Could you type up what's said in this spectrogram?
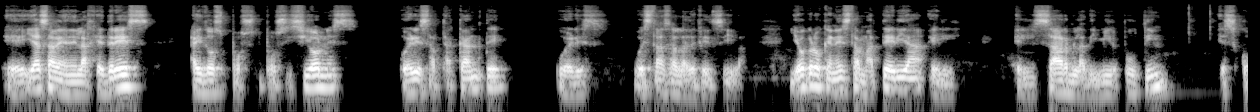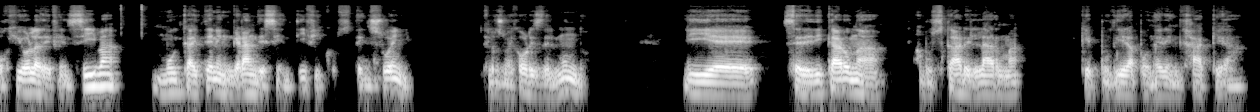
Eh, ya saben, el ajedrez hay dos posiciones, o eres atacante o, eres, o estás a la defensiva. Yo creo que en esta materia el, el zar Vladimir Putin escogió la defensiva, muy en grandes científicos de ensueño, de los mejores del mundo, y eh, se dedicaron a, buscar el arma que pudiera poner en jaque a,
